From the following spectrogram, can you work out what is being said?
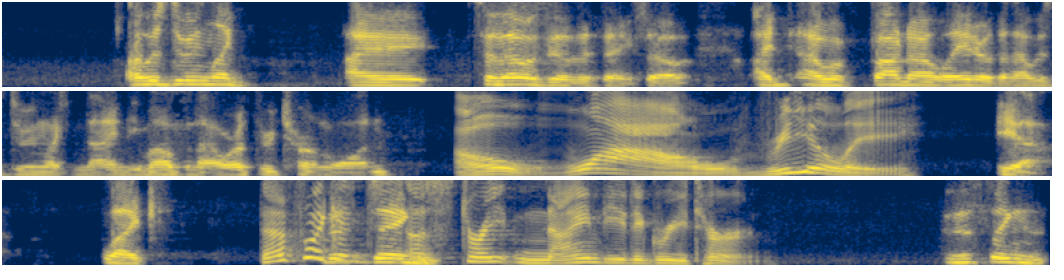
I was doing like I so that was the other thing. So I I found out later that I was doing like 90 miles an hour through turn one. oh, wow. Really? Yeah, like That's like a, thing- a straight 90 degree turn. this thing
